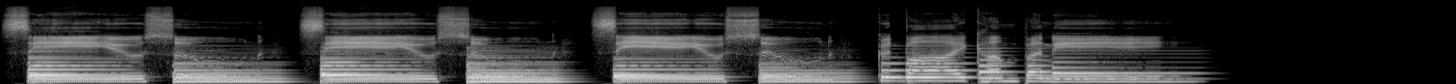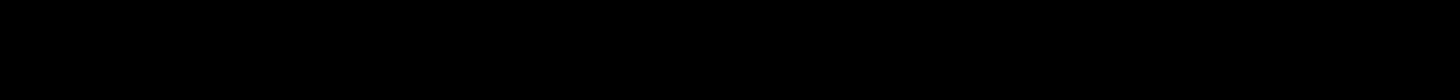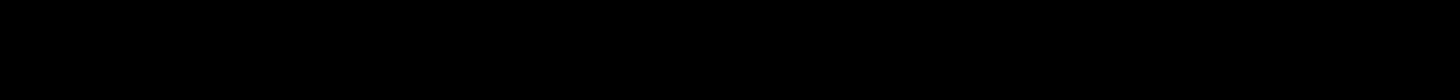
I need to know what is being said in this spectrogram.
See you soon. See you soon. See you soon. Goodbye, company.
